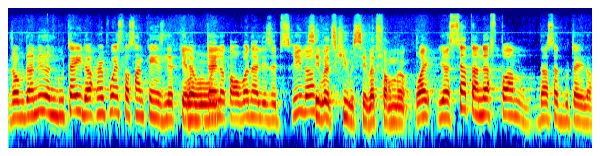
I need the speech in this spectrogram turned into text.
je vais vous donner une bouteille de 1,75 litres, qui est la Oui, oui, bouteille oui. qu'on voit dans les épiceries. Là. C'est votre cue, c'est votre format. Oui, il y a 7 à 9 pommes dans cette bouteille-là.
